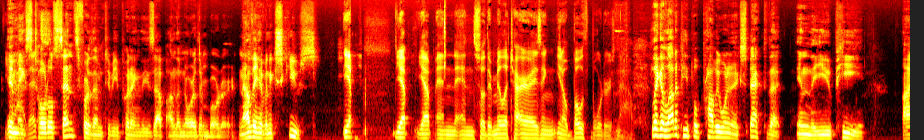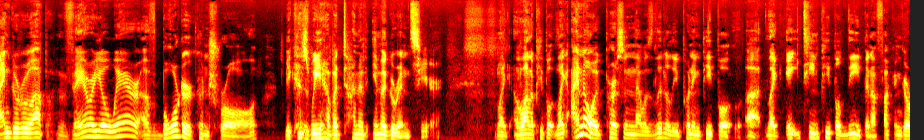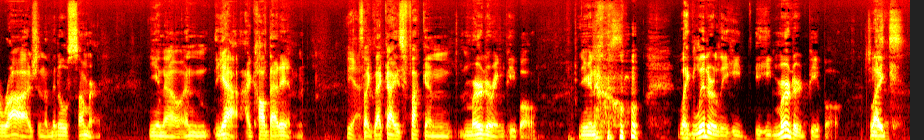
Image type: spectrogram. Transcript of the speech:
yeah, it makes that's... total sense for them to be putting these up on the northern border. Now they have an excuse. Yep. Yep, yep, and and so they're militarizing, you know, both borders now. Like a lot of people probably wouldn't expect that in the UP I grew up very aware of border control because we have a ton of immigrants here. Like a lot of people, like I know a person that was literally putting people, uh, like 18 people deep in a fucking garage in the middle of summer, you know, and yeah, I called that in. Yeah. It's like that guy's fucking murdering people, you know, like literally he, he murdered people. Like Jesus.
